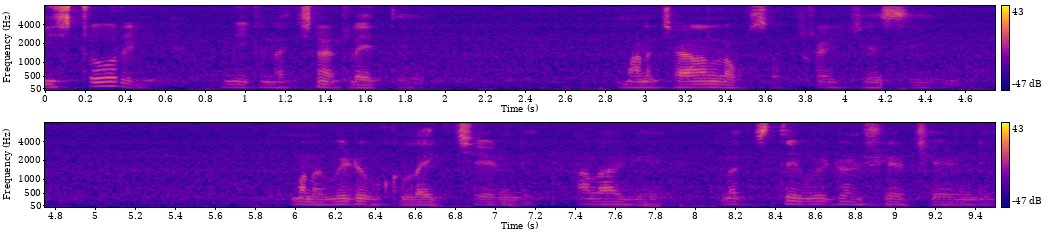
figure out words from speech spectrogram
ఈ స్టోరీ మీకు నచ్చినట్లయితే మన ఛానల్ని ఒక సబ్స్క్రైబ్ చేసి మన వీడియోకి ఒక లైక్ చేయండి. అలాగే నచ్చితే వీడియోని షేర్ చేయండి.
